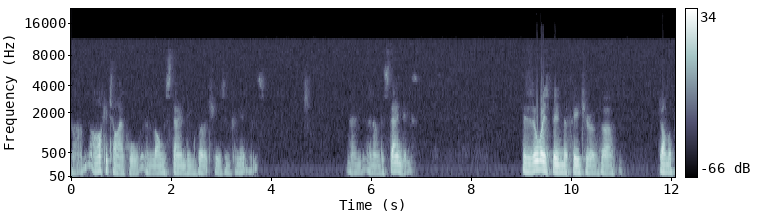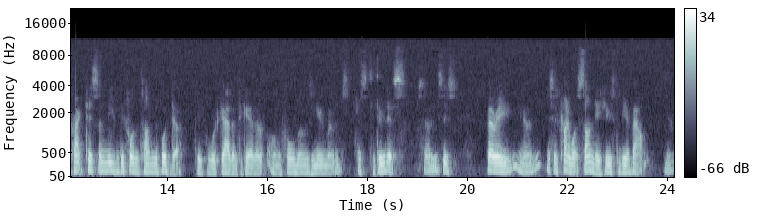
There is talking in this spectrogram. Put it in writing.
um, archetypal and long-standing virtues and commitments and, and, understandings. This has always been the feature of uh, Dharma practice, and even before the time of the Buddha, people would gather together on the full moons and new moons just to do this. So this is very, you know, this is kind of what Sundays used to be about, you know,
